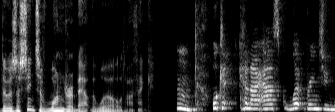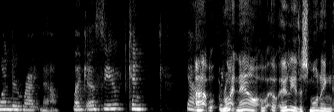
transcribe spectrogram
there was a sense of wonder about the world, I think. Mm. Well, can, can I ask what brings you wonder right now? Like, as you can, yeah. Uh, right now, earlier this morning,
